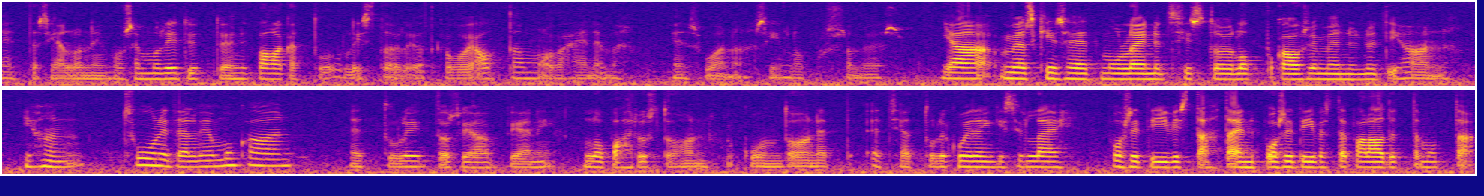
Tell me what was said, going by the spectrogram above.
Että siellä on niin semmoisia tyttöjä nyt palkattu listoille, jotka voi auttaa mua vähän enemmän ensi vuonna siinä lopussa myös. Ja myöskin se, että mulle ei nyt siis toi loppukausi mennyt nyt ihan, ihan suunnitelmien mukaan. Että tuli tosiaan pieni lopahdus tuohon kuntoon, että et sieltä tuli kuitenkin positiivista, tai nyt positiivista palautetta, mutta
